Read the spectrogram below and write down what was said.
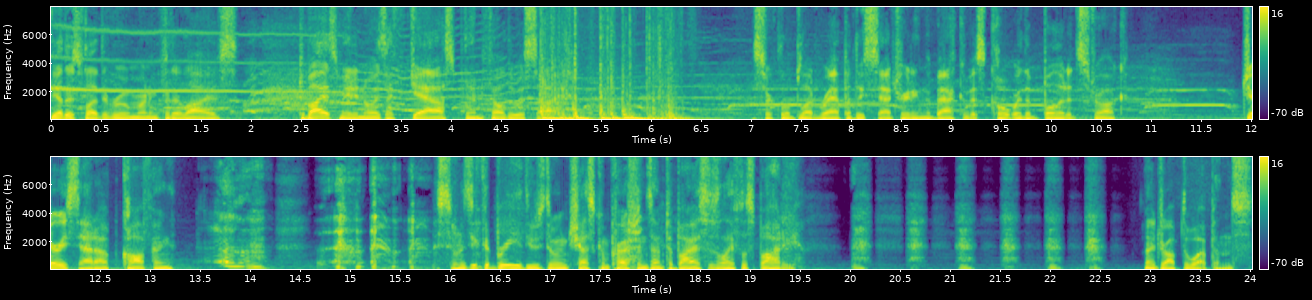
The others fled the room, running for their lives. Tobias made a noise like a gasp, then fell to his side. A circle of blood rapidly saturating the back of his coat where the bullet had struck. Jerry sat up, coughing. As soon as he could breathe, he was doing chest compressions on Tobias's lifeless body. I dropped the weapons.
